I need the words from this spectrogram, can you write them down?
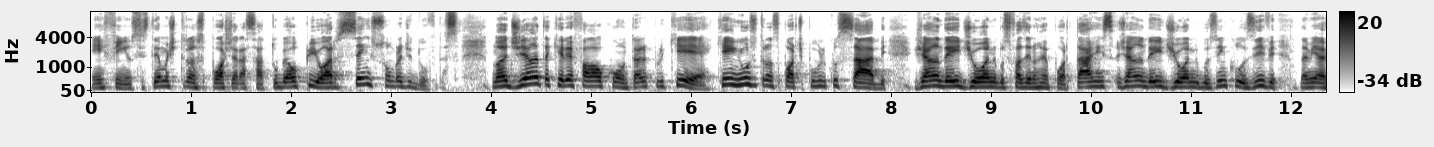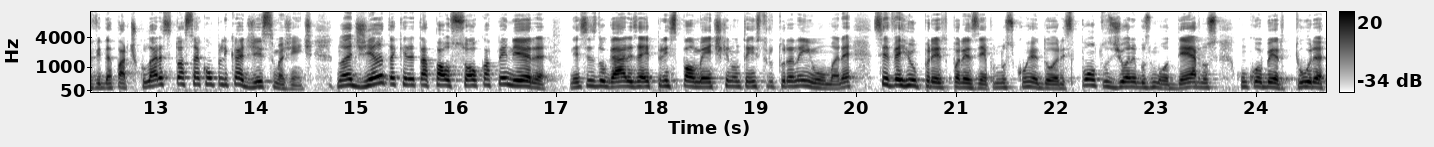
enfim, o sistema de transporte de Araçatuba é o pior, sem sombra de dúvidas. Não adianta querer falar o contrário, porque é. Quem usa o transporte público sabe. Já andei de ônibus fazendo reportagens, já andei de ônibus, inclusive, na minha vida particular. A situação é complicadíssima, gente. Não adianta querer tapar o sol com a peneira, nesses lugares aí, principalmente, que não tem estrutura nenhuma, né? Você vê Rio Preto, por exemplo, nos corredores, pontos de ônibus modernos, com cobertura,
